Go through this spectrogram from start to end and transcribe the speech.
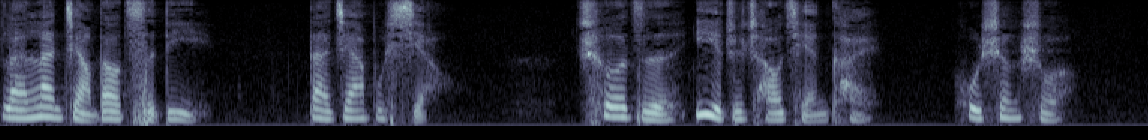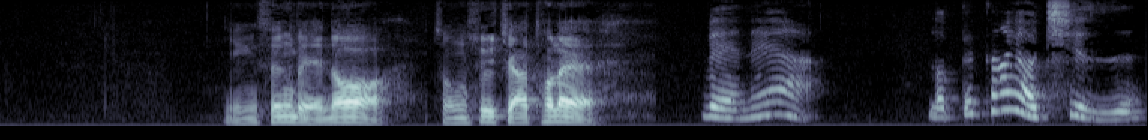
兰兰讲到此地，大家不想，车子一直朝前开。护生说。人生烦恼，总算解脱了。烦恼啊！老板刚要签字，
